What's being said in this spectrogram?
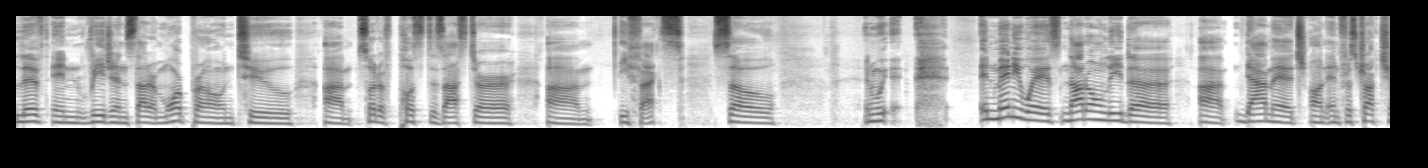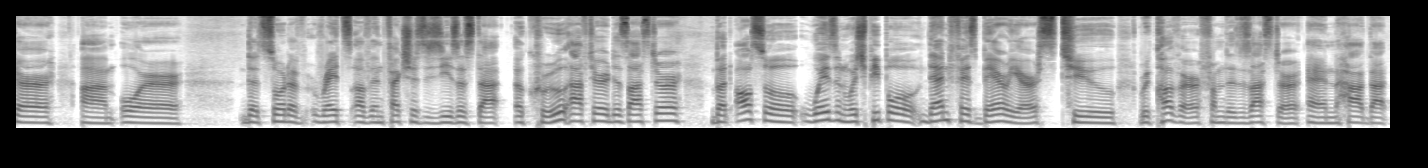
lived in regions that are more prone to um, sort of post disaster um, effects. So, and we, in many ways, not only the uh, damage on infrastructure um, or the sort of rates of infectious diseases that accrue after a disaster, but also ways in which people then face barriers to recover from the disaster and how that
